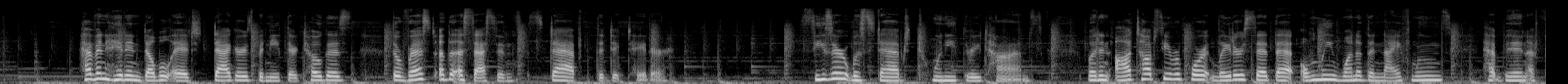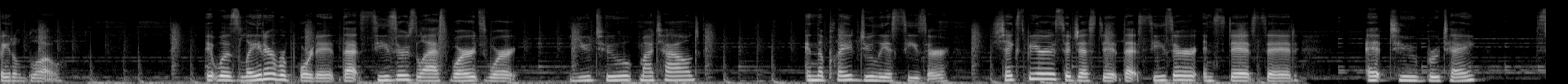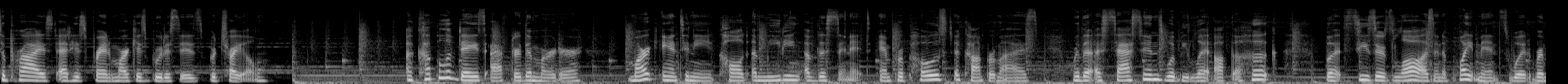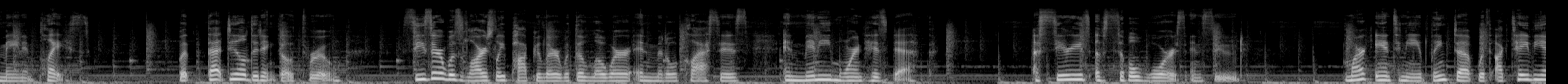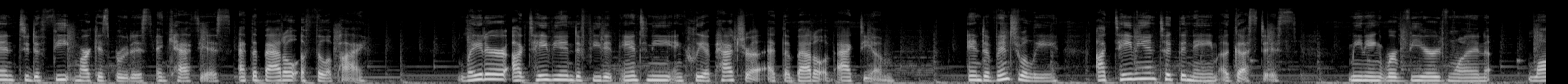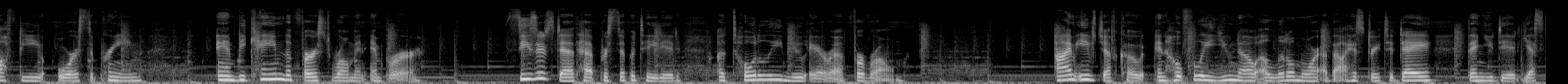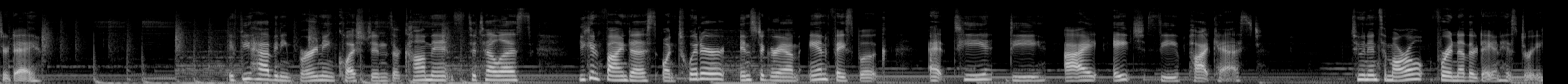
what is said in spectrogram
Having hidden double edged daggers beneath their togas, the rest of the assassins stabbed the dictator. Caesar was stabbed 23 times, but an autopsy report later said that only one of the knife wounds had been a fatal blow. It was later reported that Caesar's last words were, You too, my child. In the play Julius Caesar, Shakespeare suggested that Caesar instead said, Et tu, Brute, surprised at his friend Marcus Brutus's betrayal. A couple of days after the murder, Mark Antony called a meeting of the Senate and proposed a compromise where the assassins would be let off the hook, but Caesar's laws and appointments would remain in place. But that deal didn't go through. Caesar was largely popular with the lower and middle classes, and many mourned his death. A series of civil wars ensued. Mark Antony linked up with Octavian to defeat Marcus Brutus and Cassius at the Battle of Philippi. Later, Octavian defeated Antony and Cleopatra at the Battle of Actium. And eventually, Octavian took the name Augustus, meaning revered one, lofty, or supreme, and became the first Roman emperor. Caesar's death had precipitated a totally new era for Rome. I'm Eves Jeffcoat, and hopefully, you know a little more about history today than you did yesterday. If you have any burning questions or comments to tell us, you can find us on Twitter, Instagram, and Facebook at TDIHC Podcast. Tune in tomorrow for another day in history.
